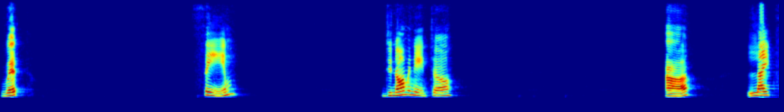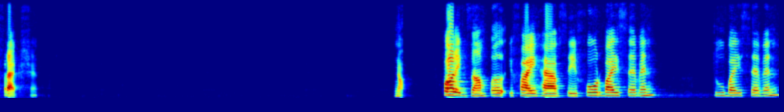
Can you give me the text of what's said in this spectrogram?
with same denominator are like fraction. Now, for example, if I have say 4 by 7, 2 by 7,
